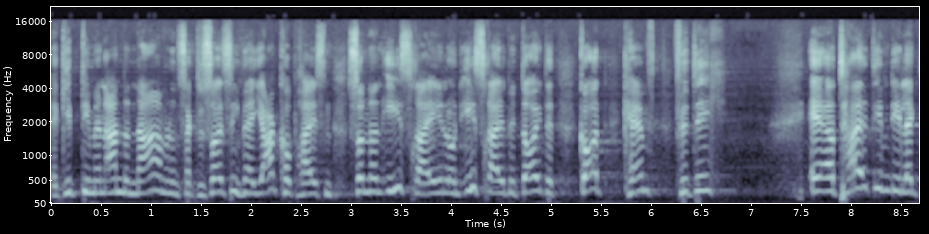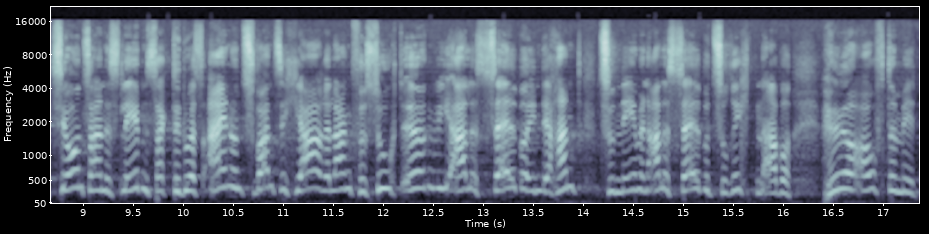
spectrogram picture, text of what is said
Er gibt ihm einen anderen Namen und sagt, du sollst nicht mehr Jakob heißen, sondern Israel. Und Israel bedeutet, Gott kämpft für dich. Er erteilt ihm die Lektion seines Lebens, sagte, du hast 21 Jahre lang versucht, irgendwie alles selber in der Hand zu nehmen, alles selber zu richten, aber hör auf damit.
